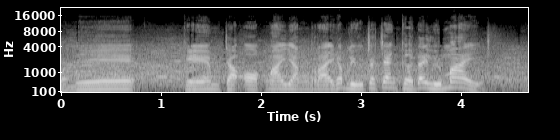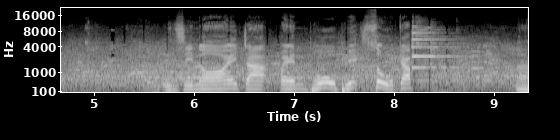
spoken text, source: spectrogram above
วันนี้ เกมจะออกมาอย่างไรครับหลิวจะแจ้งเกิดได้หรือไม่ อินซีน้อยจะเป็นผู้พิสูจน์ครับอ่า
